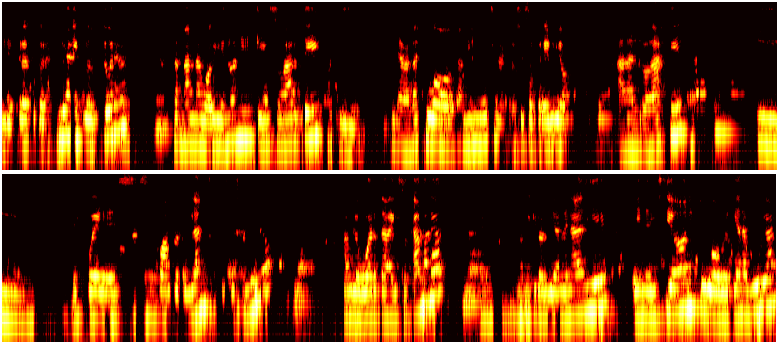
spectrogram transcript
directora de fotografía y productora, Fernanda Guaglianone, que hizo arte y, la verdad estuvo también mucho en el proceso previo al rodaje. Y después Juan Blanco hizo sonido, Pablo Huerta hizo cámara no me quiero olvidar de nadie. En edición estuvo Betiana Burga,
